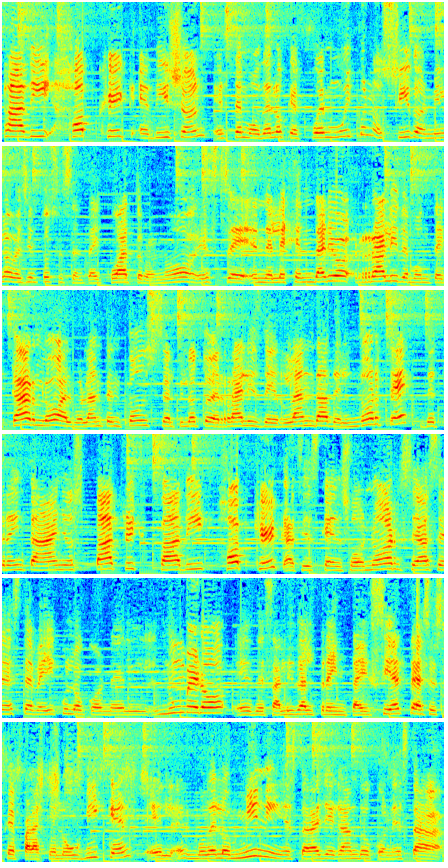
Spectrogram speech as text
Paddy Hopkick Edition, este modelo que fue muy conocido en 1964, ¿no? Este, en el legendario Rally de Monte Carlo, al volante entonces el piloto de rallies de Irlanda del Norte de 30 años, Patrick Paddy Hopkirk, así es que en su honor se hace este vehículo con el número eh, de salida el 37, así es que para que lo ubiquen el, modelo Mini estará llegando con esta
